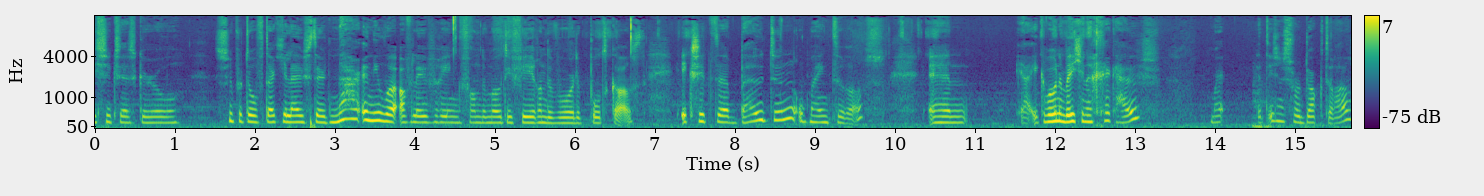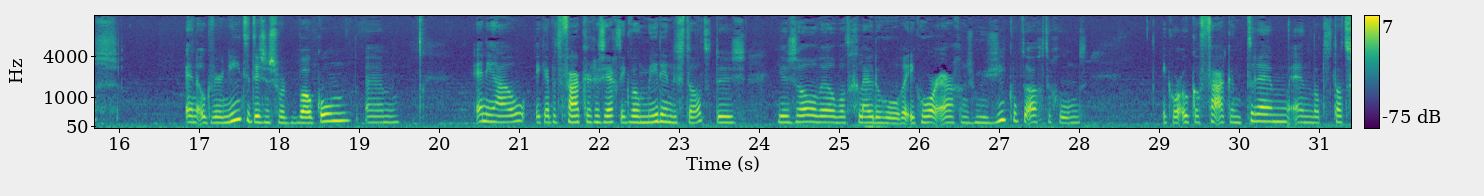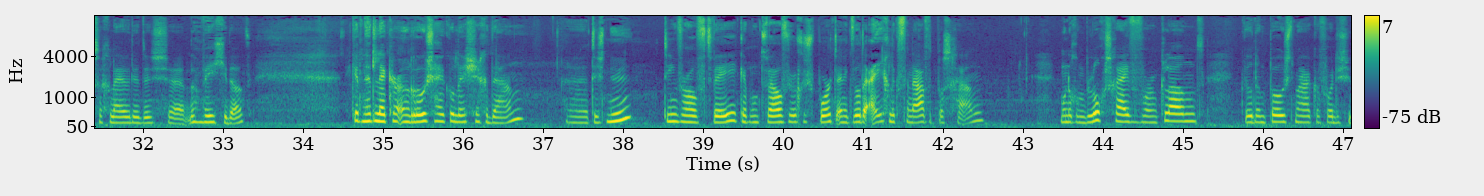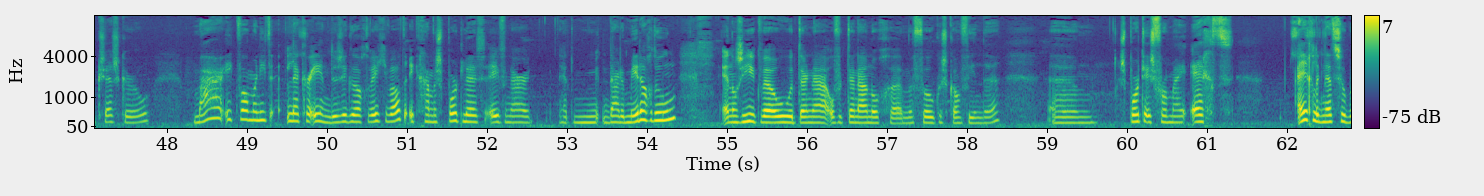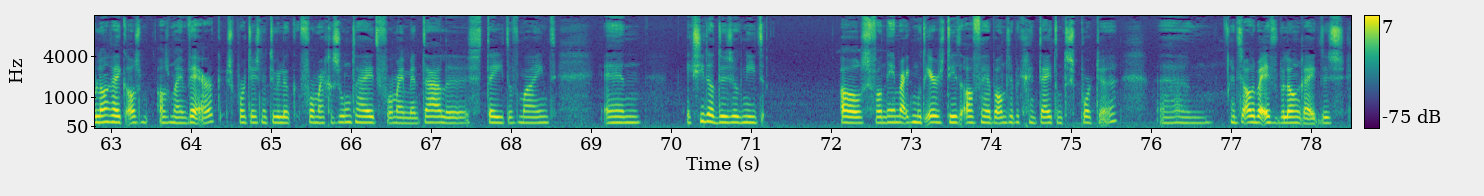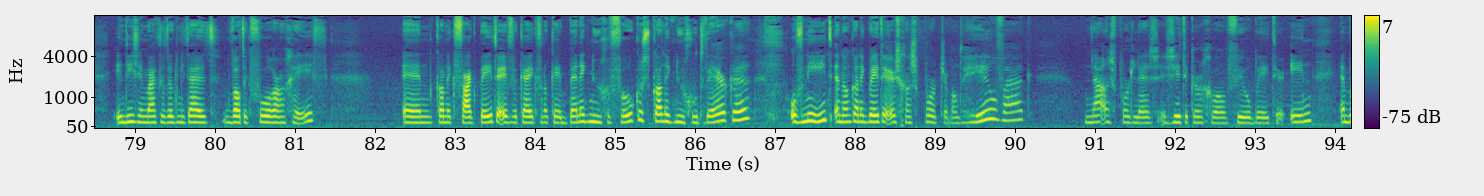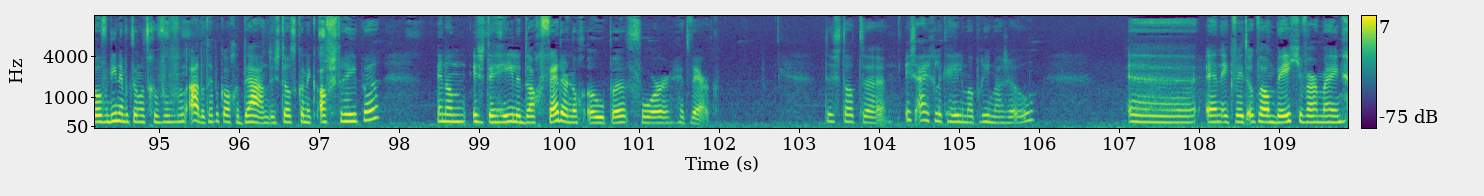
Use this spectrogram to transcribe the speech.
Hey Succes Girl. Super tof dat je luistert naar een nieuwe aflevering van de Motiverende Woorden podcast. Ik zit uh, buiten op mijn terras. En ja, ik woon een beetje in een gek huis. Maar het is een soort dakterras. En ook weer niet. Het is een soort balkon. Um, anyhow, ik heb het vaker gezegd. Ik woon midden in de stad. Dus je zal wel wat geluiden horen. Ik hoor ergens muziek op de achtergrond. Ik hoor ook al vaak een tram en wat stadse geluiden, dus uh, dan weet je dat. Ik heb net lekker een roosheikellesje gedaan. Uh, het is nu tien voor half twee. Ik heb om twaalf uur gesport en ik wilde eigenlijk vanavond pas gaan. Ik moet nog een blog schrijven voor een klant. Ik wilde een post maken voor de Success Girl. Maar ik kwam er niet lekker in. Dus ik dacht, weet je wat, ik ga mijn sportles even naar, het, de middag doen. En dan zie ik wel hoe het daarna, of ik daarna nog uh, mijn focus kan vinden. Um, sporten is voor mij echt eigenlijk net zo belangrijk als, als mijn werk. Sporten is natuurlijk voor mijn gezondheid, voor mijn mentale state of mind. En ik zie dat dus ook niet als van nee, maar ik moet eerst dit af hebben, anders heb ik geen tijd om te sporten. Um, het is allebei even belangrijk. Dus in die zin maakt het ook niet uit wat ik voorrang geef. En kan ik vaak beter even kijken van oké, ben ik nu gefocust? Kan ik nu goed werken of niet? En dan kan ik beter eerst gaan sporten. Want heel vaak na een sportles zit ik er gewoon veel beter in. En bovendien heb ik dan het gevoel van ah, dat heb ik al gedaan. Dus dat kan ik afstrepen. En dan is de hele dag verder nog open voor het werk. Dus dat uh, is eigenlijk helemaal prima zo. Uh, en ik weet ook wel een beetje waar mijn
